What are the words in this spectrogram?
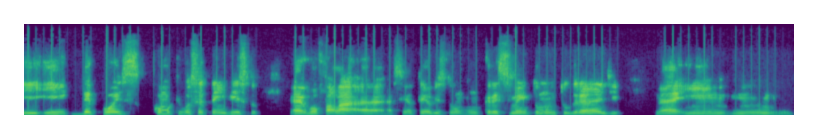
E, e, depois, como que você tem visto? É, eu vou falar, é, assim, eu tenho visto um, crescimento muito grande né, em, em,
